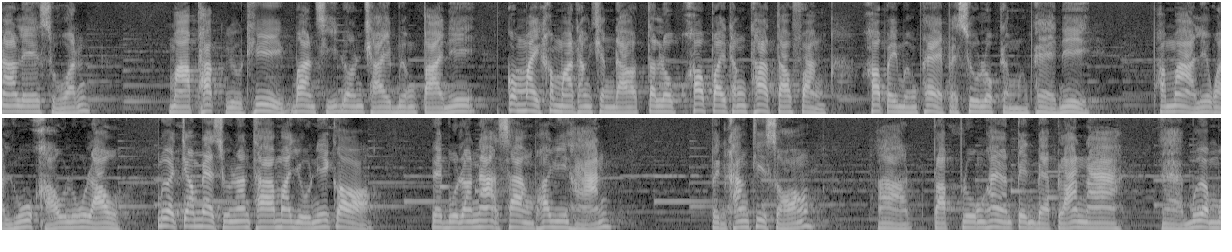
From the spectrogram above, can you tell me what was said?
นาเรศวรมาพักอยู่ที่บ้านศรีดอนชัยเมืองปลายนี้ ก็ไม่เข้ามาทางเชียงดาว ตลบเข้าไปทางท่าตาฝั่งเข้าไปเมืองแพร่ไปสู้รบทางเมืองแพร่นี่ พม่าเรียกว่ารู้เขารู้เรา เมื่อเจ้าแม่สุนันทามาอยู่นี่ก็ได้บูรณะสร้างพระวิหาร เป็นครั้งที่สองอปรับปรุงให้มันเป็นแบบล้านนาเมื่อหม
